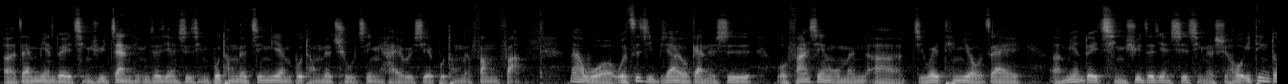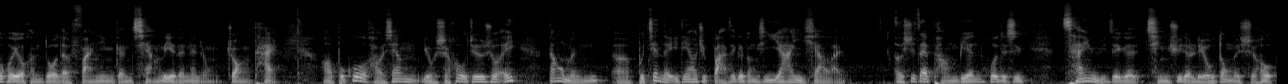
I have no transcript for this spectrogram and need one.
呃，在面对情绪暂停这件事情，不同的经验、不同的处境，还有一些不同的方法。那我我自己比较有感的是，我发现我们啊、呃、几位听友在。呃，面对情绪这件事情的时候，一定都会有很多的反应跟强烈的那种状态。好，不过好像有时候就是说，诶，当我们呃不见得一定要去把这个东西压抑下来，而是在旁边或者是参与这个情绪的流动的时候，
